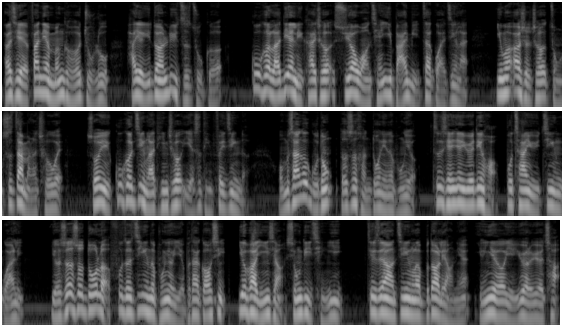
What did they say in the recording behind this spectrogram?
而且饭店门口和主路还有一段绿植阻隔，顾客来店里开车需要往前一百米再拐进来。因为二手车总是占满了车位，所以顾客进来停车也是挺费劲的。我们三个股东都是很多年的朋友，之前就约定好不参与经营管理。有时候说多了，负责经营的朋友也不太高兴，又怕影响兄弟情谊。就这样经营了不到两年，营业额也越来越差。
